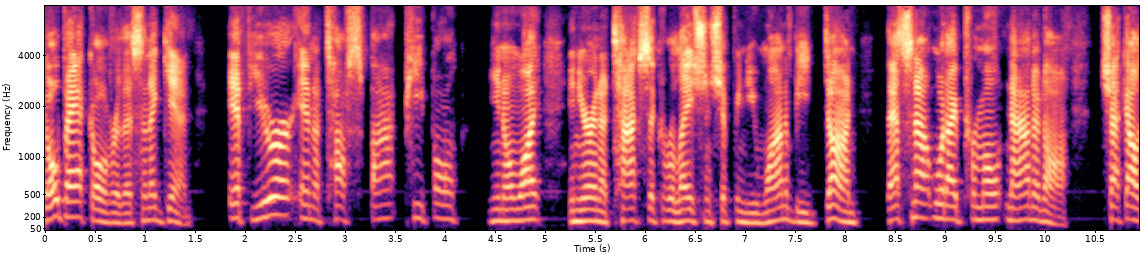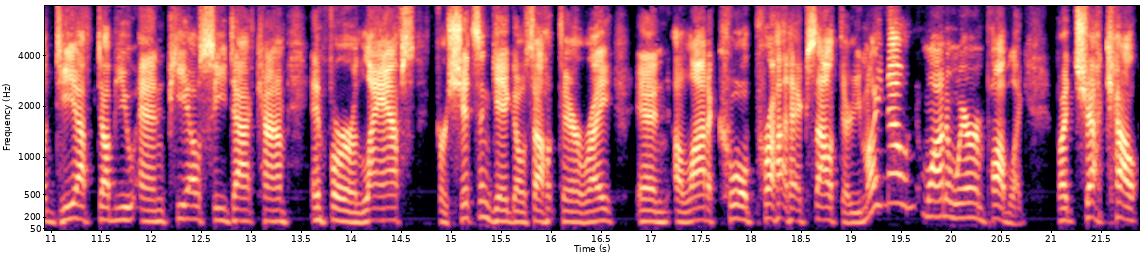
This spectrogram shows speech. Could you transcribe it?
go back over this. And again, if you're in a tough spot, people, you know what? And you're in a toxic relationship and you want to be done, that's not what I promote, not at all. Check out dfwnplc.com and for laughs, for shits and giggles out there, right? And a lot of cool products out there. You might not want to wear in public, but check out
